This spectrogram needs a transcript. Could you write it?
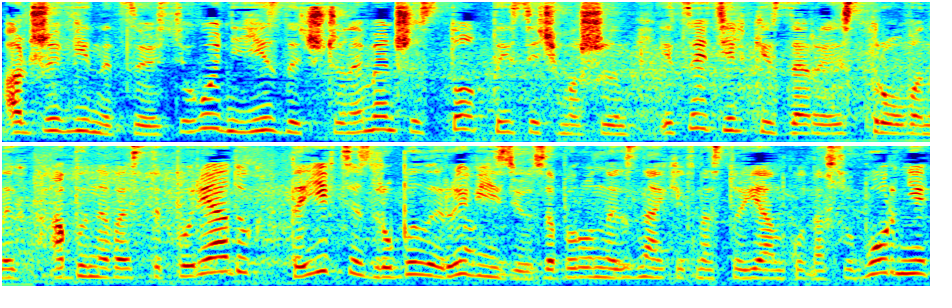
адже Вінницею сьогодні їздить щонайменше 100 тисяч машин, і це тільки зареєстрованих. Аби навести порядок, таївці зробили ревізію заборонених знаків на стоянку на Соборні.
